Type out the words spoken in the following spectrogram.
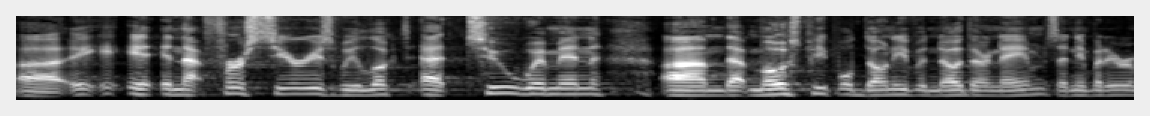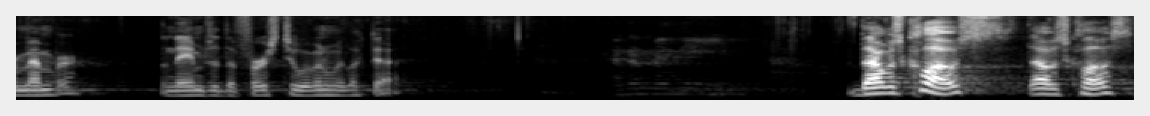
uh, in that first series, we looked at two women um, that most people don't even know their names. Anybody remember the names of the first two women we looked at? That was close. That was close.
